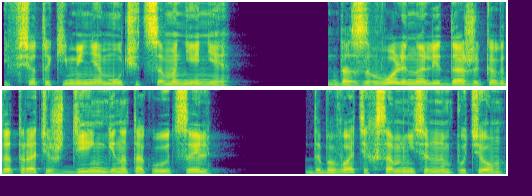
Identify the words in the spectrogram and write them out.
И все-таки меня мучит сомнение, дозволено ли даже, когда тратишь деньги на такую цель, добывать их сомнительным путем.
